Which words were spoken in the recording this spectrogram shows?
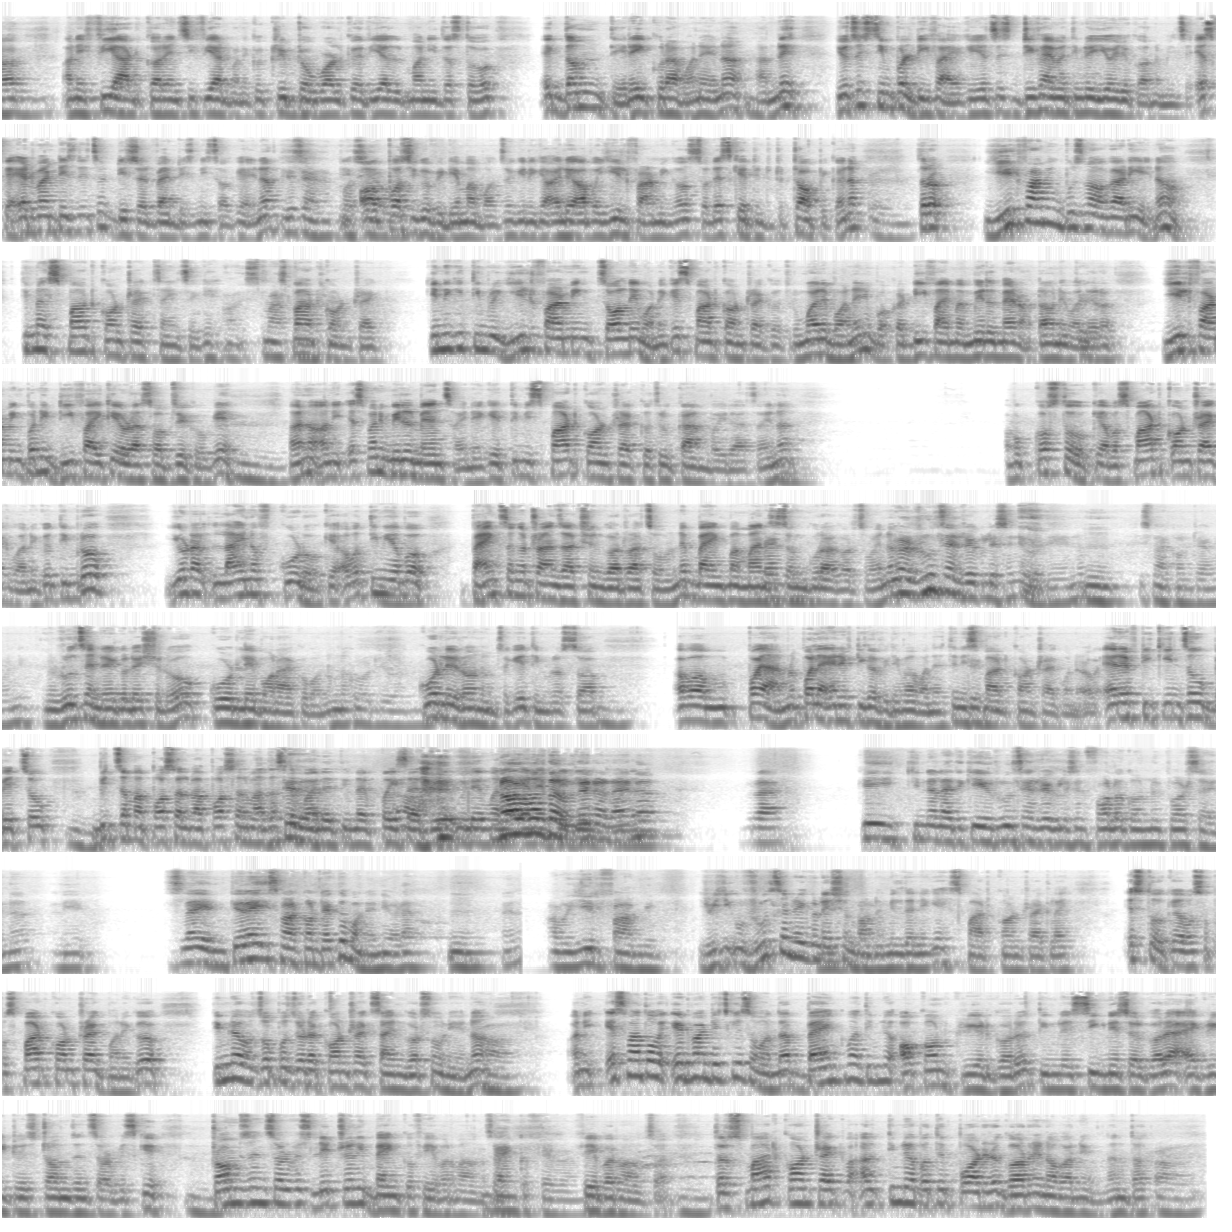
अनि फियार्ड करेन्सी फियार्ड भनेको क्रिप्टो वर्ल्डको रियल मनी जस्तो हो। एकदम धेरै कुरा भने होइन? हामीले यो चाहिँ सिम्पल डिफाई हो कि यो चाहिँ डिफाईमा तिमीले यो यो गर्न मिल्छ। यसको एडभान्टेज नि छ डिसएडभान्टेज नि छ कि होइन? पछिको भिडियोमा भन्छौँ किनकि अहिले अब हिल फार्मिङ हो so let's get into topic होइन? तर हिल फार्मिङ बुझ्न अगाडि होइन तिमीलाई स्मार्ट कन्ट्र्याक्ट चाहिन्छ कि? स्मार्ट कन्ट्र्याक्ट किनकि तिम्रो हिल्ड फार्मिङ चल्ने भनेकै स्मार्ट कन्ट्र्याक्टको थ्रु मैले भने नि भर्खर डिफाईमा मिडल म्यान हटाउने भनेर। हिल्ड फार्मिङ पनि डिफाईकै एउटा सब्जेक्ट हो कि? होइन? अनि यसमा नि मिडल म्यान छैन कि? तिमी स्मार्ट कन्ट्र्याक्टको थ्रु काम भइरहेछ होइन? अब कस्तो हो कि अब स्मार्ट कन्ट्र्याक्ट भनेको तिम्रो एउटा लाइन अफ कोड हो कि अब तिमी अब ब्याङ्कसँग ट्रान्ज्याक्सन गरिरहेको छौ भने ब्याङ्कमा मान्छेसँग कुरा गर्छौ होइन? रुल्स एन्ड रेगुलेसन हो होइन? स्मार्ट कन्ट्र्याक्ट पनि। रुल्स एन्ड रेगुलेसन हो कोडले बनाएको भनौँ न। कोडले रन हुन्छ कि तिम्रो सब। अब पहिला हाम्रो पहिला एनएफटीको भिडियोमा भनेको थियो नि स्मार्ट कन्ट्र्याक्ट भनेर। अब एनएफटी किन्छौ बेच्छौ बिचमा पसलमा पसलमा जस्तो। मैले तिमीलाई पैसा दिएँ उसले मलाई केही किन्नलाई त केही रुल्स एन्ड रेगुलेसन फलो गर्नुपर्छ होइन? अनि त्यसलाई त्यसलाई स्मार्ट कन्ट्र्याक्ट त भन्यो नि एउटा. होइन? अब yield farming rules and regulation भन्नु मिल्दैन कि? स्मार्ट कन्ट्र्याक्टलाई यस्तो हो कि अब सपोज स्मार्ट कन्ट्र्याक्ट भनेको तिमीले अब सपोज एउटा कन्ट्र्याक्ट साइन गर्छौ नि होइन? अनि यसमा त एडभान्टेज के छ भन्दा ब्याङ्कमा तिमीले अकाउन्ट क्रिएट गर्यो तिमीले सिग्नेचर गर्यो agree to terms and service के? टर्म्स एन्ड सर्भिस लिटरली ब्याङ्कको फेभरमा हुन्छ। ब्याङ्कको फेभर फेभरमा हुन्छ। तर स्मार्ट कन्ट्र्याक्टमा अब तिमीले अब त्यो पढेर गर्ने नगर्ने हुँदैन नि त।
